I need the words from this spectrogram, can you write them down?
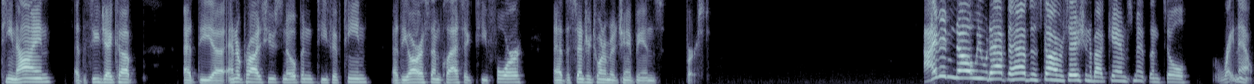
T9, at the CJ Cup, at the uh, Enterprise Houston Open T15, at the RSM Classic T4, at the Sentry Tournament of Champions first. I didn't know we would have to have this conversation about Cam Smith until right now.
